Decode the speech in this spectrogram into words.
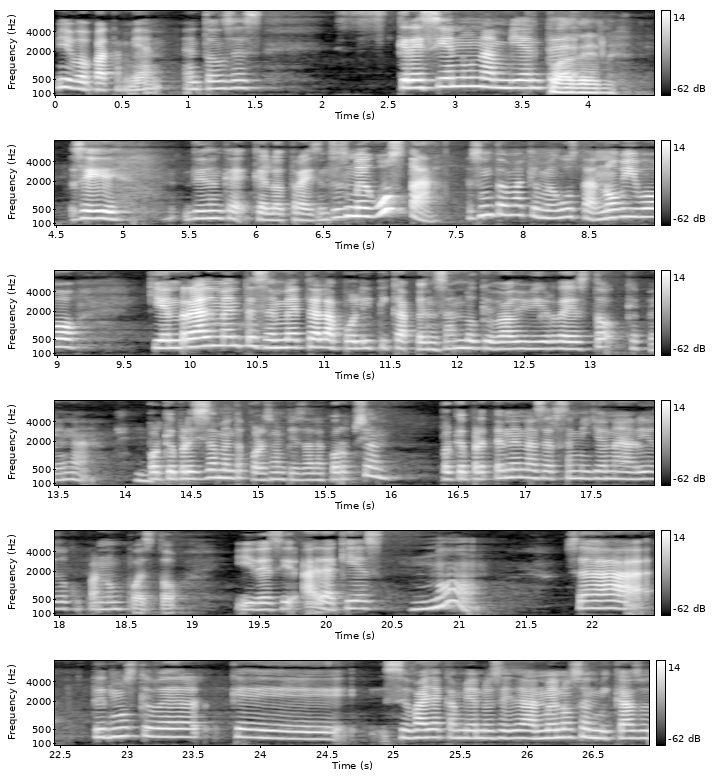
mi papá también. Entonces, crecí en un ambiente... Tu Sí, dicen que, que lo traes. Entonces, me gusta, es un tema que me gusta. No vivo... Quien realmente se mete a la política pensando que va a vivir de esto, qué pena. Porque precisamente por eso empieza la corrupción. Porque pretenden hacerse millonarios ocupando un puesto y decir, ah, de aquí es, no. O sea, tenemos que ver que se vaya cambiando esa idea. Al menos en mi caso,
